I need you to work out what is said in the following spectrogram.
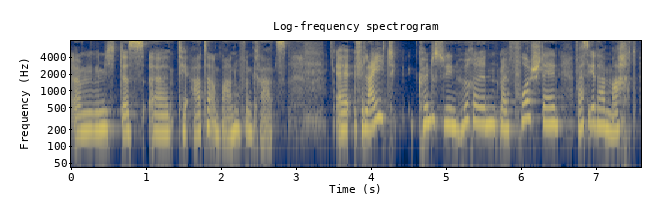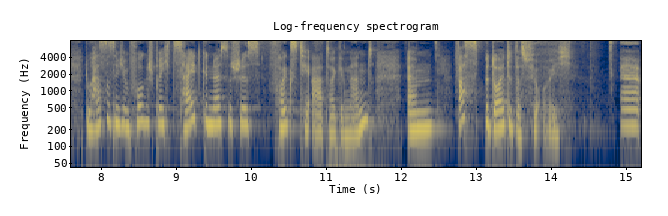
ähm, nämlich das äh, Theater am Bahnhof in Graz. Äh, vielleicht könntest du den Hörerinnen mal vorstellen, was ihr da macht? Du hast es nämlich im Vorgespräch zeitgenössisches Volkstheater genannt. Ähm, was bedeutet das für euch? Äh,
